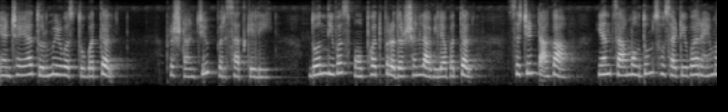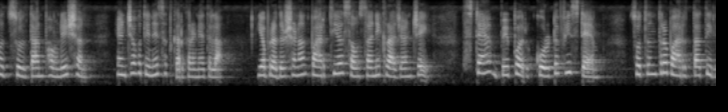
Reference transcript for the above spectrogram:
यांच्या या दुर्मिळ वस्तूबद्दल प्रश्नांची बरसात केली. दोन दिवस मोफत प्रदर्शन लाविल्याबद्दल सचिन टागा यांचा मखदूम सोसायटी व रहमत सुलतान फाउंडेशन यांच्या वतीने सत्कार करण्यात आला. या प्रदर्शनात भारतीय संस्थानिक राजांचे stamp paper court fee stamp स्वतंत्र भारतातील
